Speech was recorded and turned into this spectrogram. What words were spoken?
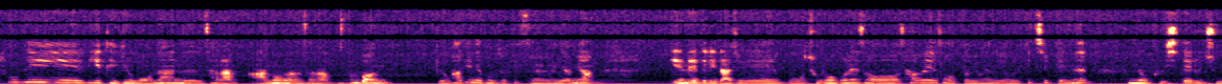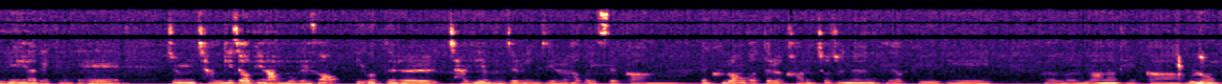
통일이 되길 원하는 사람, 안 원하는 사람 한번 확인해 본 적이 있어요. 네. 왜냐면 얘네들이 나중에 뭐 졸업을 해서 사회에서 어떤 영향력을 끼칠 때는 분명 그 시대를 준비해야 될 텐데 좀 장기적인 안목에서 이것들을 자기의 문제로 인지를 하고 있을까. 근데 그런 것들을 가르쳐주는 대학 교육이 과연 얼마나 될까. 물론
